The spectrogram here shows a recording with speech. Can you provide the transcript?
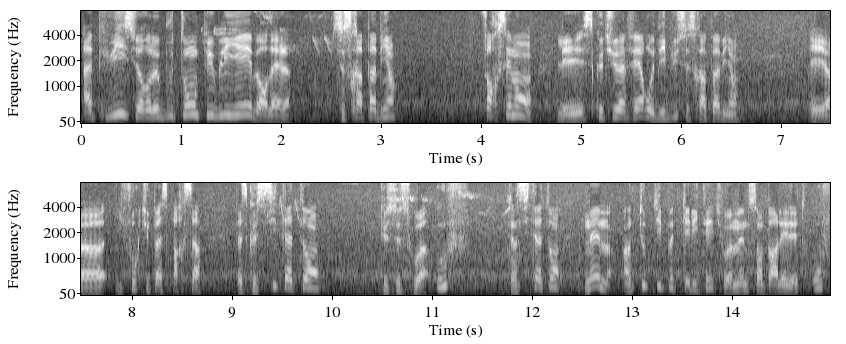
Appuie sur le bouton publier, bordel. Ce sera pas bien. Forcément, ce que tu vas faire au début, ce sera pas bien. Et euh, il faut que tu passes par ça. Parce que si t'attends que ce soit ouf, si t'attends même un tout petit peu de qualité, tu vois, même sans parler d'être ouf,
